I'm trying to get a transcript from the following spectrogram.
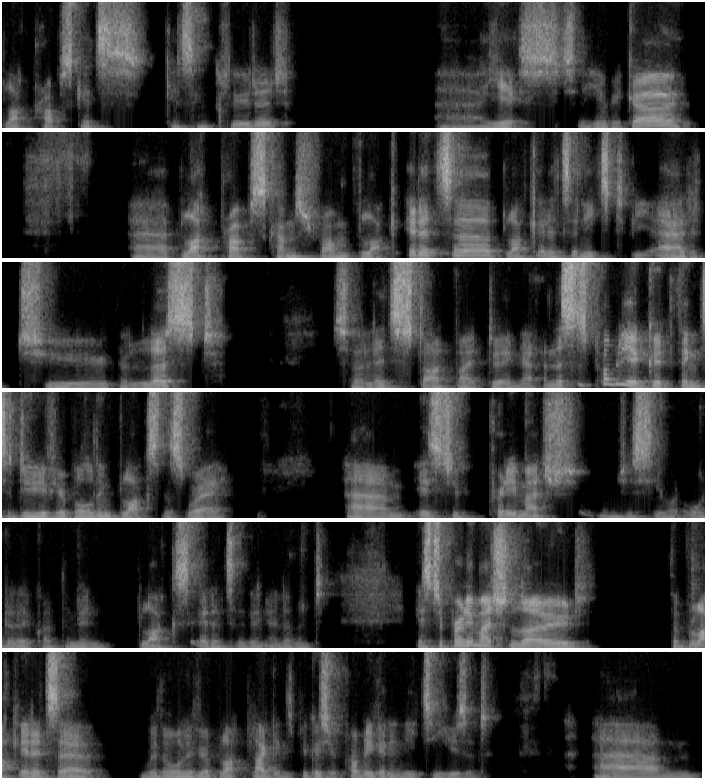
block props gets gets included. Uh, yes, so here we go. Uh, block props comes from block editor. Block editor needs to be added to the list. So let's start by doing that. And this is probably a good thing to do if you're building blocks this way um, is to pretty much, let me just see what order they've got them in, blocks, editor, then element, is to pretty much load the block editor with all of your block plugins because you're probably going to need to use it. Um,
